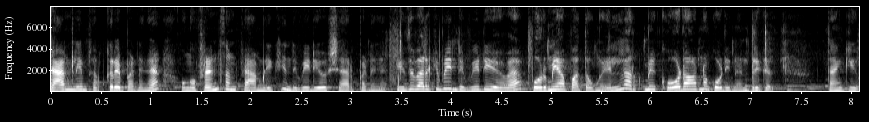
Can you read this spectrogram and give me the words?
சேனலையும் சப்ஸ்கிரைப் பண்ணுங்கள் உங்கள் ஃப்ரெண்ட்ஸ் அண்ட் ஃபேமிலிக்கு இந்த வீடியோ ஷேர் பண்ணுங்கள் இது வரைக்குமே இந்த வீடியோவை பொறுமையாக பார்த்தவங்க எல்லாருக்குமே கோடான கோடி நன்றிகள். தேங்க்யூ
